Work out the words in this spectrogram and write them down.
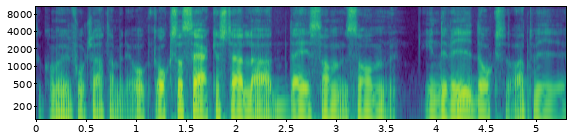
så kommer vi fortsätta med det och också säkerställa dig som, som individ också att vi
